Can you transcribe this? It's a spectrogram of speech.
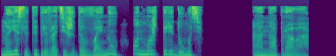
Но если ты превратишь это в войну, он может передумать. Она права.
